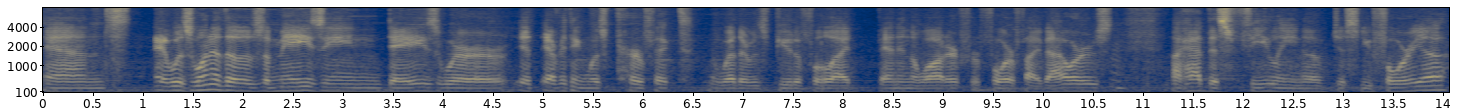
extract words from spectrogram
And it was one of those amazing days where it, everything was perfect. The weather was beautiful. I'd been in the water for four or five hours. Mm-hmm. I had this feeling of just euphoria,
